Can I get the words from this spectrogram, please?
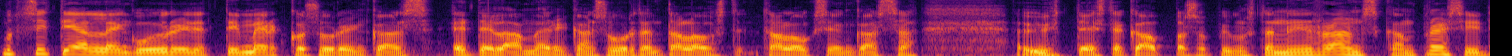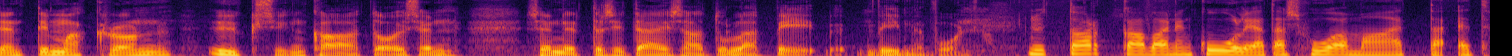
mutta sitten jälleen kun yritettiin Mercosurin kanssa, Etelä-Amerikan suurten talous, talouksien kanssa yhteistä kauppasopimusta, niin Ranskan presidentti Macron yksin kaatui kaatoi sen, sen, että sitä ei saatu läpi viime vuonna. Nyt tarkkaavainen kuulija tässä huomaa, että, että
